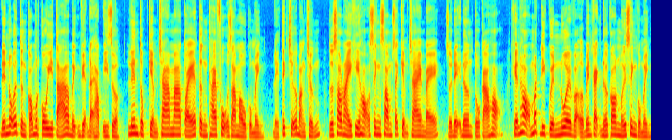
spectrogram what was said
Đến nỗi từng có một cô y tá ở bệnh viện đại học y dược liên tục kiểm tra ma tóe từng thai phụ da màu của mình để tích trữ bằng chứng, rồi sau này khi họ sinh xong sẽ kiểm tra em bé rồi đệ đơn tố cáo họ, khiến họ mất đi quyền nuôi và ở bên cạnh đứa con mới sinh của mình.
